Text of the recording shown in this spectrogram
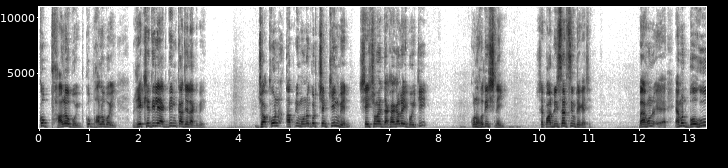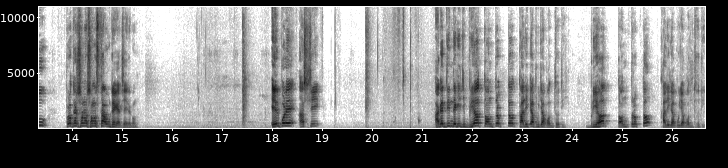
খুব ভালো বই, খুব ভালো বই। রেখে দিলে একদিন কাজে লাগবে। যখন আপনি মনে করছেন কিনবেন, সেই সময় দেখা গেল এই বইটি কোনো হদিশ নেই। সে পাবলিশার্সই উঠে গেছে। বা এখন এমন বহু প্রকাশনা সংস্থা উঠে গেছে এরকম। এরপরে আসছি, আগের দিন দেখেছি বৃহৎ তন্ত্রোক্ত কালিকা পূজা পদ্ধতি। বৃহৎ তন্ত্রোক্ত কালিকা পূজা পদ্ধতি।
